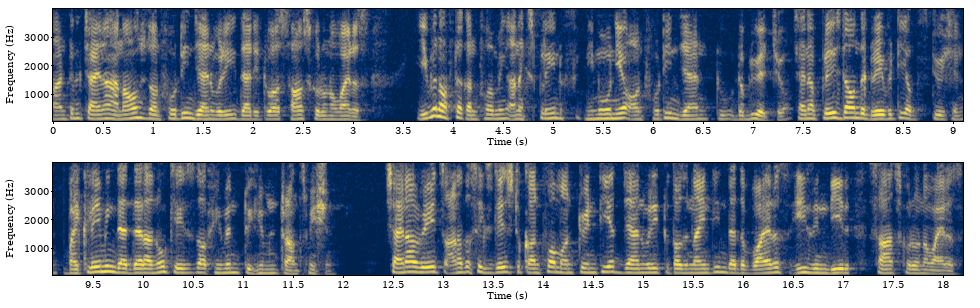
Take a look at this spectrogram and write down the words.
until China announced on 14 January that it was SARS coronavirus. Even after confirming unexplained pneumonia on 14 Jan to WHO, China placed down the gravity of the situation by claiming that there are no cases of human to human transmission. China waits another six days to confirm on 20th January 2019 that the virus is indeed SARS coronavirus.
